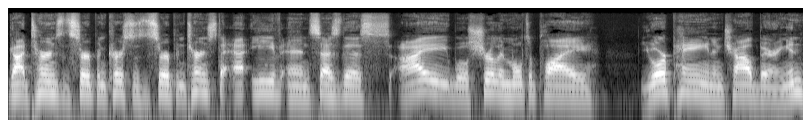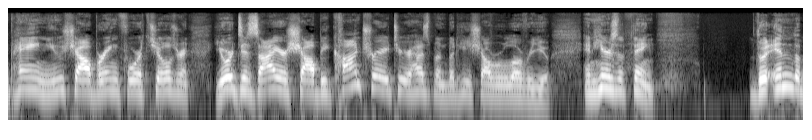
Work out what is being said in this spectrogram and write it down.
God turns the serpent, curses the serpent, turns to Eve and says this I will surely multiply your pain and childbearing. In pain you shall bring forth children. Your desire shall be contrary to your husband, but he shall rule over you. And here's the thing the, in, the,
